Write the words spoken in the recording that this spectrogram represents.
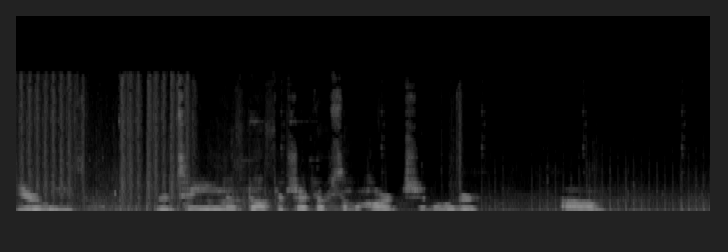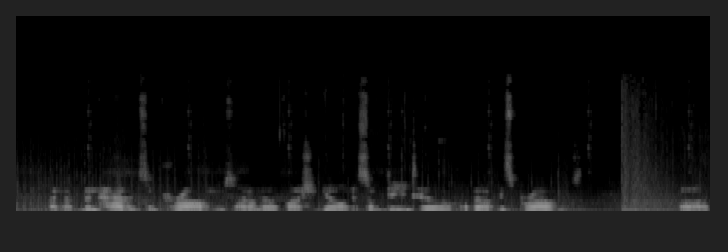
yearly routine of doctor checkups on the heart and the liver. Um, and I've been having some problems. I don't know if I should go into some detail about these problems. Um,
